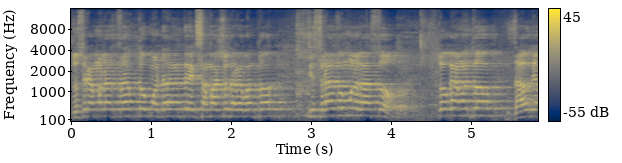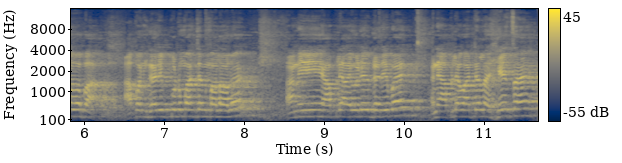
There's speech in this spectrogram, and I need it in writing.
दुसऱ्या मुलाचा तो मोठा एक समाज सुधारक बनतो. तिसरा जो मुलगा असतो तो काय म्हणतो जाऊ दे बाबा आपण गरीब कुटुंबात जन्माला आलोय आणि आपले आईवडील गरीब आहेत आणि आपल्या वाट्याला हेच आहे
